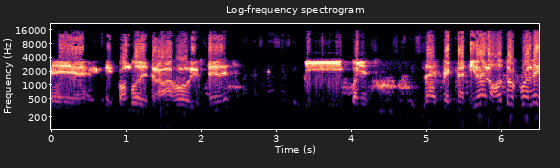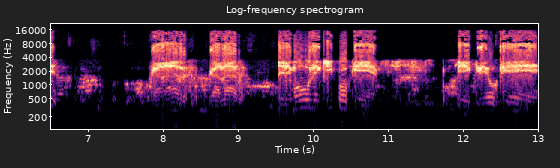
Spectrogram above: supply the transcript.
eh, el combo de trabajo de ustedes. Y pues, la expectativa de nosotros, ¿cuál es? Ganar, ganar. Tenemos un equipo que creo que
